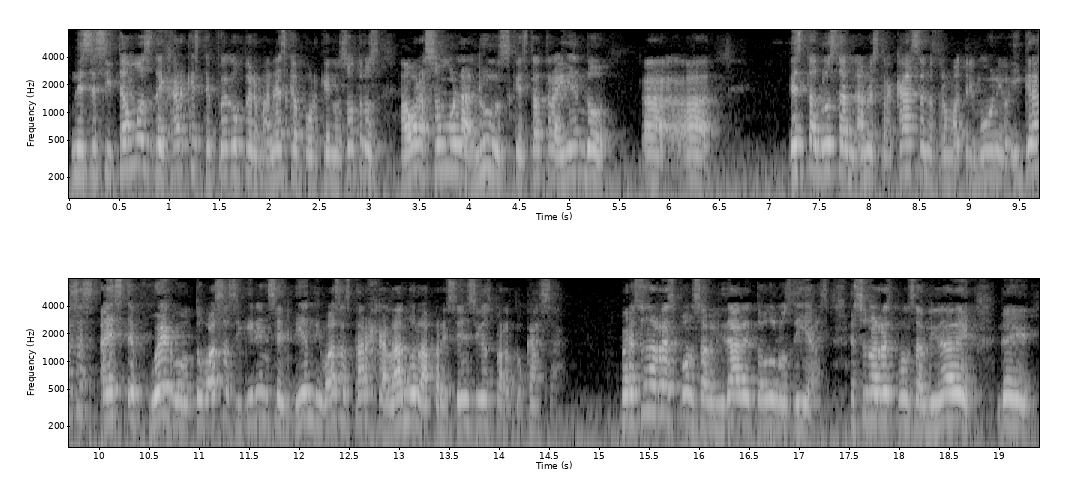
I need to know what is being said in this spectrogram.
necesitamos dejar que este fuego permanezca porque nosotros ahora somos la luz que está trayendo esta luz a, nuestra casa, a nuestro matrimonio. Y gracias a este fuego tú vas a seguir encendiendo y vas a estar jalando la presencia de Dios para tu casa. Pero es una responsabilidad de todos los días. Es una responsabilidad de, de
